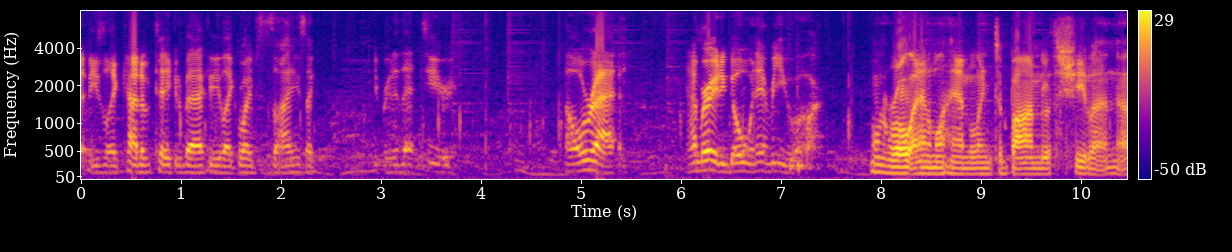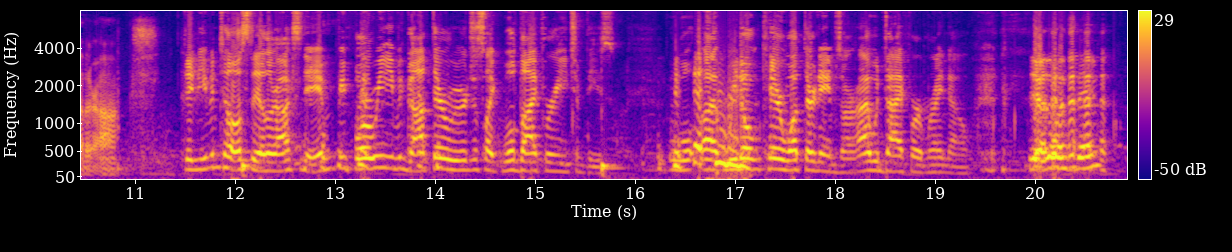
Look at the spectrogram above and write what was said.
And he's like, kind of taken back, and he like wipes his eye. He's like, get rid of that tear. All right, I'm ready to go whenever you are. I want to roll animal handling to bond with Sheila and the other ox. Didn't even tell us the other ox name before we even got there. We were just like, we'll die for each of these. We'll, uh, we don't care what their names are. I would die for them right now. The other one's name?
